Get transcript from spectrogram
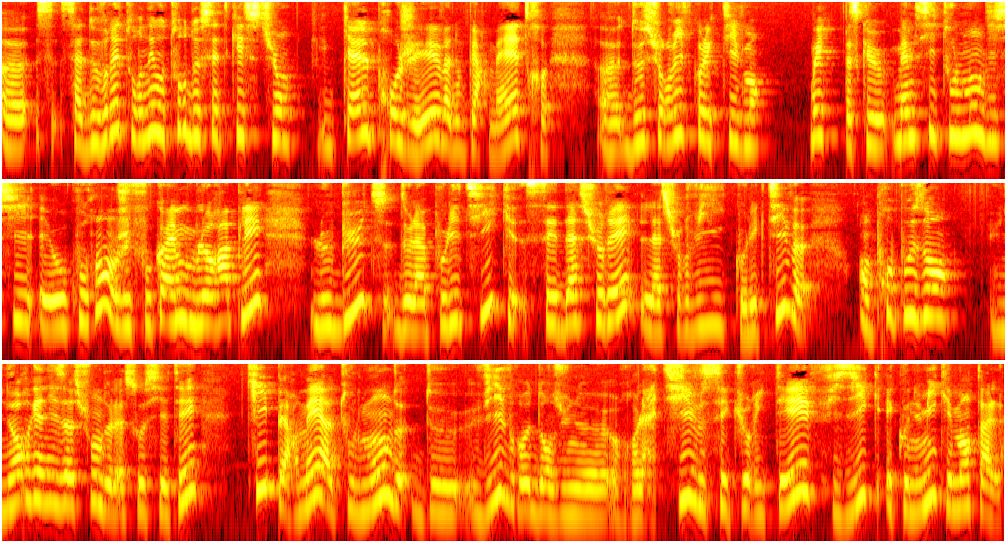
euh, ça devrait tourner autour de cette question. Quel projet va nous permettre euh, de survivre collectivement? Oui, parce que même si tout le monde ici est au courant, il faut quand même le rappeler, le but de la politique, c'est d'assurer la survie collective en proposant une organisation de la société qui permet à tout le monde de vivre dans une relative sécurité physique, économique et mentale.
